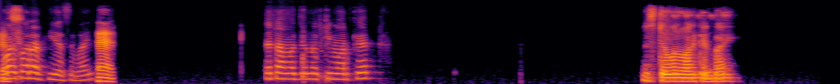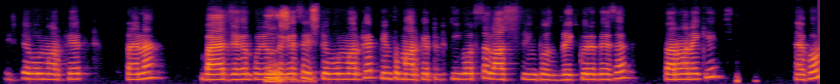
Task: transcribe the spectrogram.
ভয় আছে। করার কি আছে ভাই? হ্যাঁ। এটা আমার জন্য কি মার্কেট স্টেবল মার্কেট ভাই। স্টেবল মার্কেট তাই না? বায়ার যেখান পর্যন্ত গেছে স্টেবল মার্কেট কিন্তু মার্কেটের কি করছে? লাস্ট সুইং পোস্ট ব্রেক করে দিয়েছে। তার মানে কি? এখন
